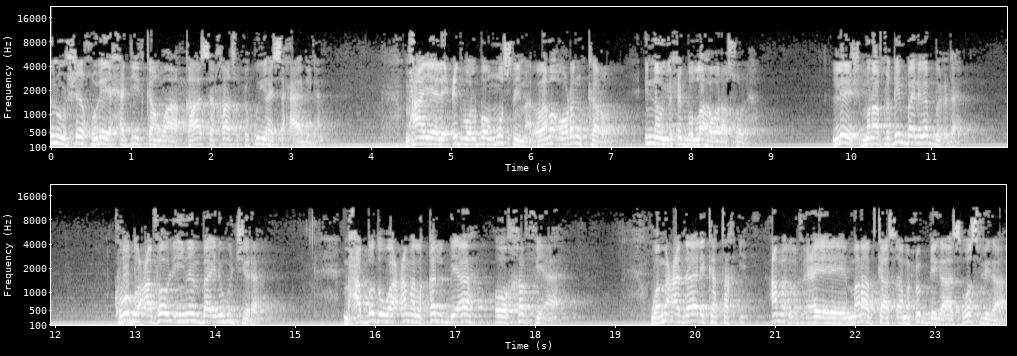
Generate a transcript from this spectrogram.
inuu sheekhu leeyahay xadiidkan waa qaasir khaas wuxuu ku yahay saxaabigan. Maxaa yeelay cid walboo muslima lama odhan karo inahu yuxib اllaha warasuulah leesh munaafiqiin baa inaga buuxda. Kuwa ducafaa liimaan baa inagu jira. Maxabadu waa camal qalbi ah oo khafi ah wa maca dalika manaadkaas ama xubigaas wasfiga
